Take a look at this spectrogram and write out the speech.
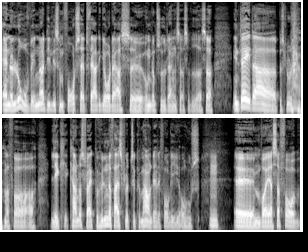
analog venner, de ligesom fortsat færdiggjorde deres øh, ungdomsuddannelse og så videre. Så en dag, der besluttede jeg mig for at lægge Counter-Strike på hylden og faktisk flytte til København. Det her det foregik i Aarhus. Mm. Øh, hvor jeg så får,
